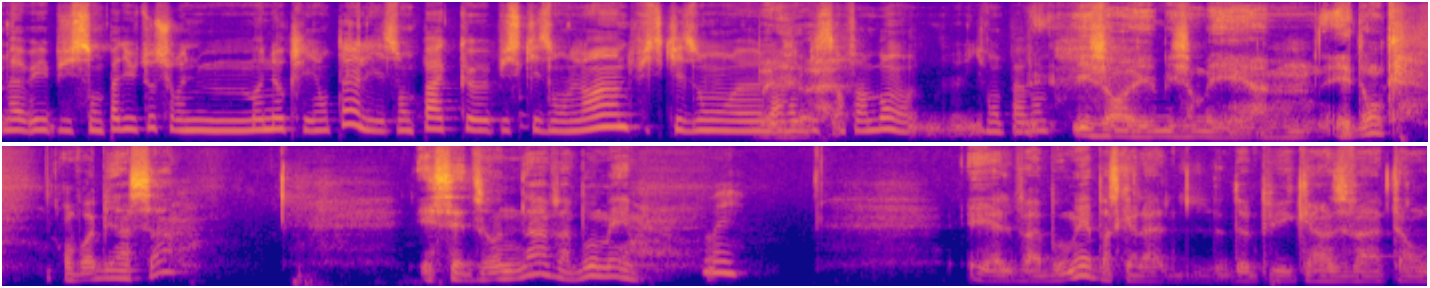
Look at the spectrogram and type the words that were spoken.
Bah oui, puis ils sont pas du tout sur une monoclientèle. Ils ont pas que puisqu'ils ont l'Inde, puisqu'ils ont euh, la Russie. Enfin bon, ils vont pas vendre. Ils ont, ils ont mais, et donc on voit bien ça. Et cette zone-là va boomer. Oui. Et elle va boomer parce qu'elle a depuis 15-20 ans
